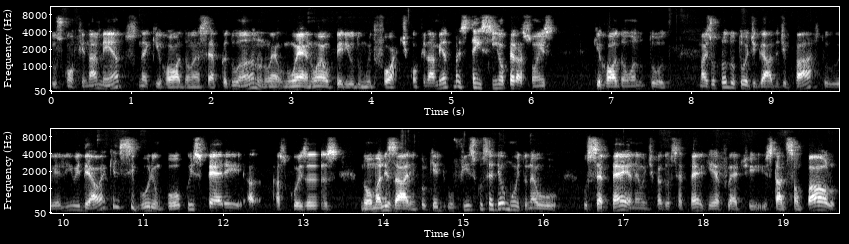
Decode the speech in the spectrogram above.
dos confinamentos, né, que rodam essa época do ano, não é, não, é, não é um período muito forte de confinamento, mas tem sim operações que rodam o ano todo. Mas o produtor de gado de pasto, ele, o ideal é que ele segure um pouco e espere a, as coisas normalizarem, porque o físico cedeu muito, né? O, o CPEA, né, o indicador CPEA, que reflete o estado de São Paulo,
